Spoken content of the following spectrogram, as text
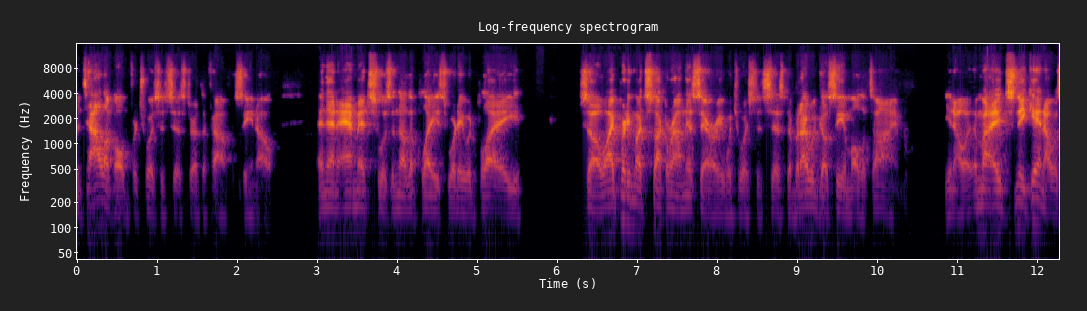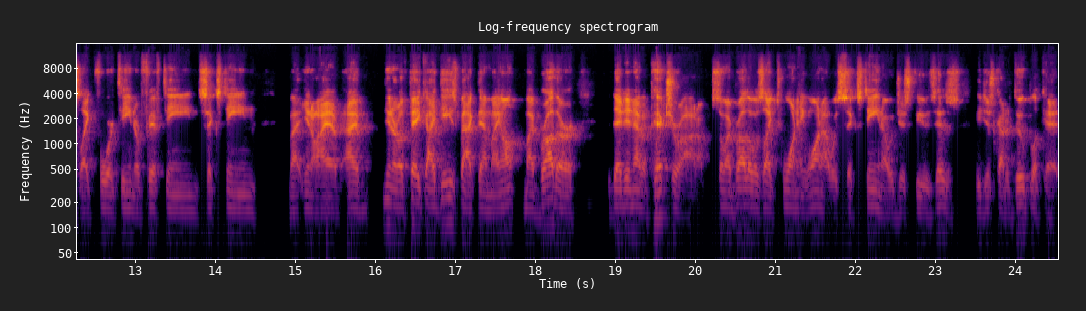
Metallica for Twisted Sister at the Fountain Casino. And then Emmett's was another place where they would play. So I pretty much stuck around this area which was Twisted Sister, but I would go see him all the time. You know, I'd sneak in. I was like 14 or 15, 16. But, you know, I have, I have, you know, fake IDs back then. My, my brother, they didn't have a picture on him. So my brother was like 21. I was 16. I would just use his. He just got a duplicate.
